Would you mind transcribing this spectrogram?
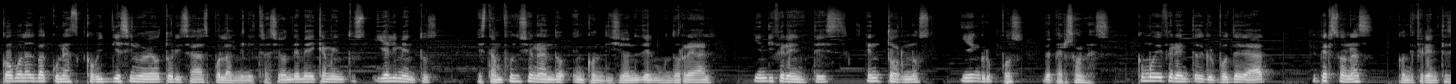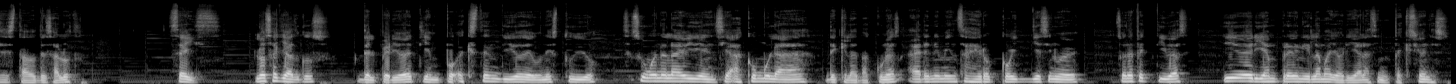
cómo las vacunas COVID-19 autorizadas por la Administración de Medicamentos y Alimentos están funcionando en condiciones del mundo real y en diferentes entornos y en grupos de personas, como diferentes grupos de edad y personas con diferentes estados de salud. 6. Los hallazgos del periodo de tiempo extendido de un estudio se suman a la evidencia acumulada de que las vacunas ARN mensajero COVID-19 son efectivas y deberían prevenir la mayoría de las infecciones,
